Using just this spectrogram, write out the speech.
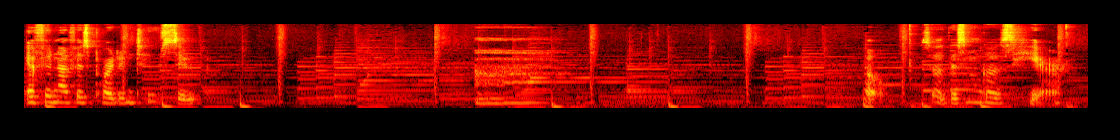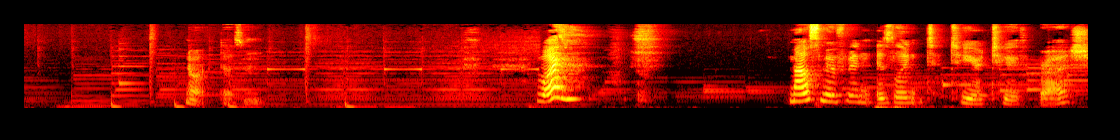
If enough is poured into the soup. Uh, oh, so this one goes here. No, it doesn't. What? Mouse movement is linked to your toothbrush.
